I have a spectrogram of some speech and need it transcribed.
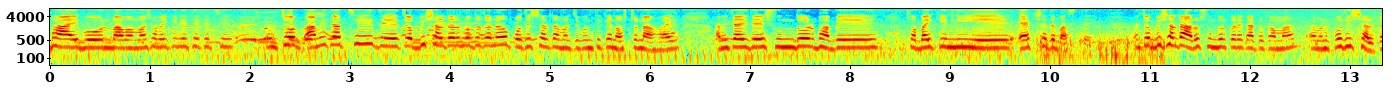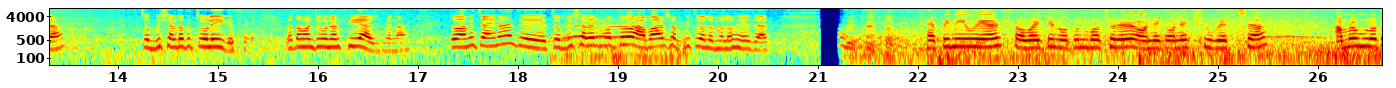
ভাই বোন বাবা মা সবাইকে নিয়ে থেকেছি। চব- আমি চাচ্ছি যে চব্বিশ সালটার মতো যেন পঁচিশ সালটা আমার জীবন থেকে নষ্ট না হয়। আমি চাই যে সুন্দরভাবে সবাইকে নিয়ে একসাথে বাঁচতে। মানে চব্বিশ সালটা আরও সুন্দর করে কাটুক আমার। মানে পঁচিশ সালটা। চব্বিশ সালটা তো চলেই গেছে। এটা তো আমার জীবনে আর ফিরে আসবে না। তো আমি চাই না যে চব্বিশ সালের মতো আবার সব কিছু এলোমেলো হয়ে যাক। হ্যাপি নিউ ইয়ার সবাইকে নতুন বছরের অনেক অনেক শুভেচ্ছা। আমরা মূলত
